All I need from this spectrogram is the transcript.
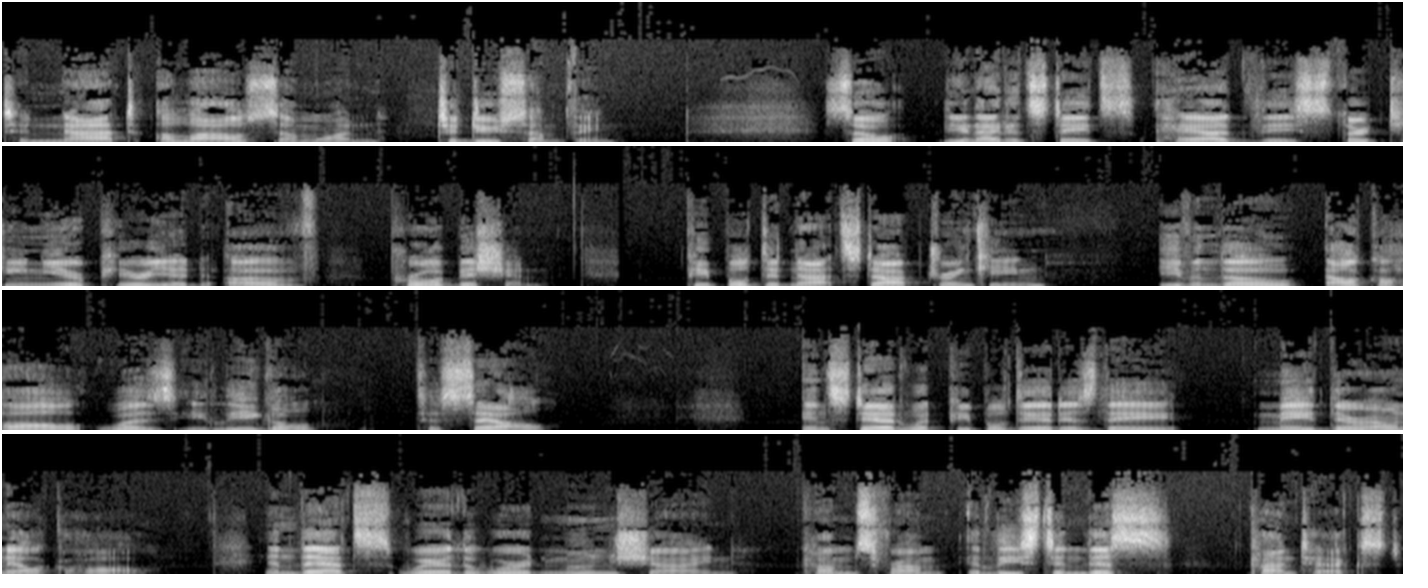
to not allow someone to do something. So the United States had this 13 year period of prohibition. People did not stop drinking even though alcohol was illegal to sell, instead, what people did is they made their own alcohol. And that's where the word moonshine comes from, at least in this context.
